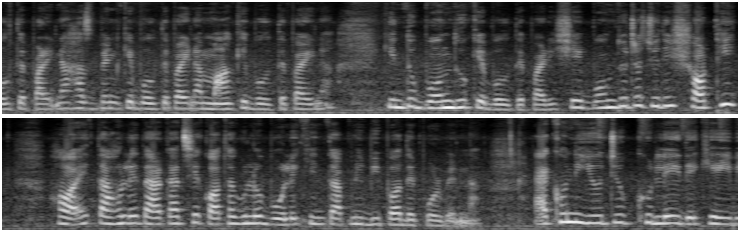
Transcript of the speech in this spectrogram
বলতে পারি না হাজব্যান্ডকে বলতে পারি না, মাকে বলতে পারি না, কিন্তু বন্ধুকে বলতে পারি। সেই বন্ধুটা যদি সঠিক হয়, তাহলে তার কাছে কথাগুলো বলে কিন্তু আপনি বিপদে পড়বেন না। এখন ইউটিউব খুললেই দেখে এই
